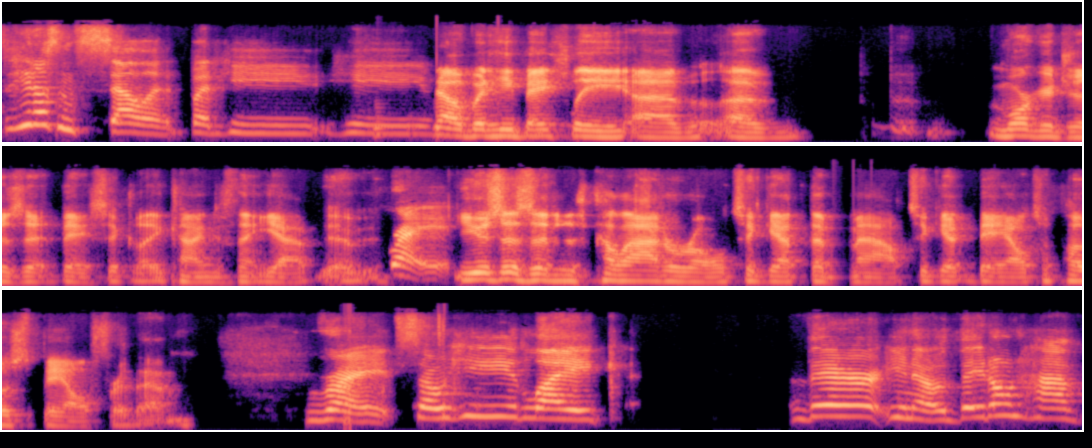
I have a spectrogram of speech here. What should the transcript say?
he doesn't sell it, but he he No, but he basically uh, uh, mortgages it, basically, kind of thing. Yeah. Right Uses it as collateral to get them out, to get bail, to post bail for them. right. So he like they're you know they don't have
